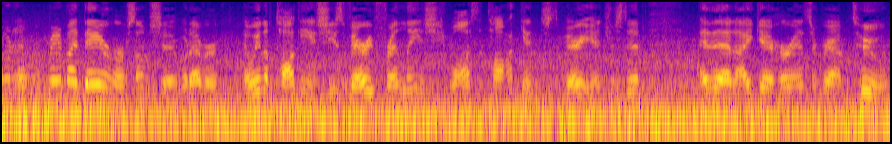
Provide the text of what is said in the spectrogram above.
whatever made my day or, or some shit whatever. And we end up talking and she's very friendly and she wants to talk and she's very interested. And then I get her Instagram too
